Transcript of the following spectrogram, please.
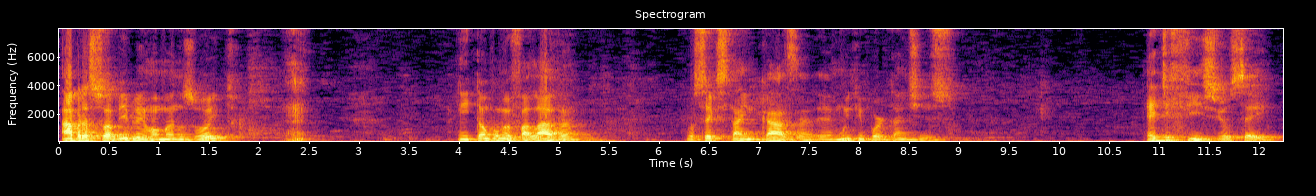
Abra sua Bíblia em Romanos 8. Então, como eu falava, você que está em casa, é muito importante isso. É difícil, eu sei.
